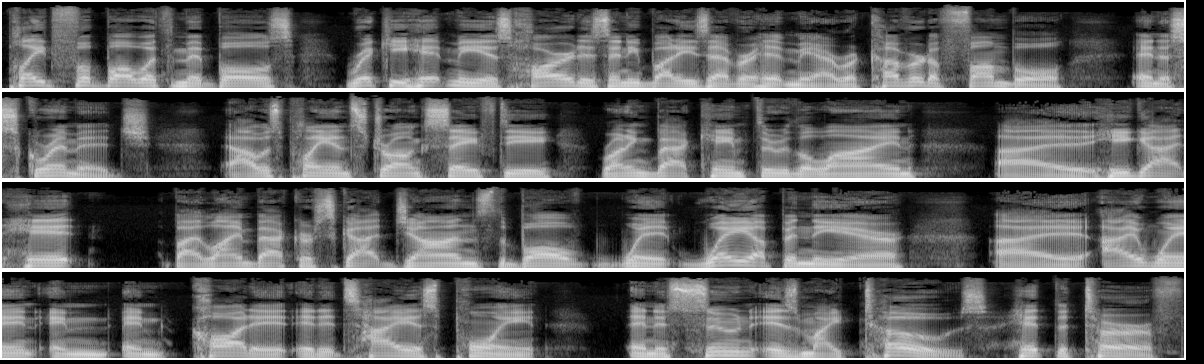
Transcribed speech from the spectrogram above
played football with him at Bolles. Ricky hit me as hard as anybody's ever hit me. I recovered a fumble in a scrimmage I was playing strong safety. Running back came through the line. Uh, he got hit by linebacker Scott Johns. The ball went way up in the air. Uh, I went and, and caught it at its highest point, and as soon as my toes hit the turf,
